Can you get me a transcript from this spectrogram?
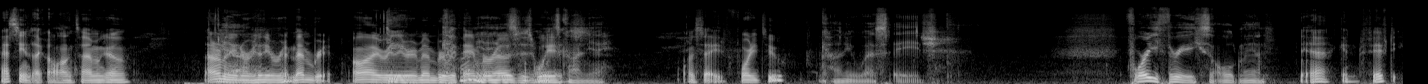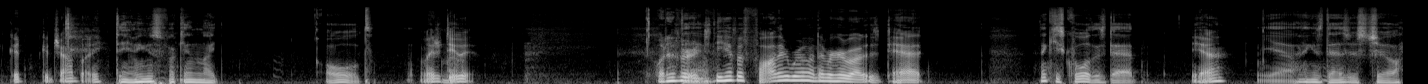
That seems like a long time ago. I don't Yeah. even really remember it. All I really Dude, remember with Amber Rose is as Wiz. I Kanye. want to say 42. Kanye West age. Forty three. He's an old man. Yeah, getting 50. Good good job, buddy. Damn, he was fucking like old. Way to do it. Whatever. Damn. Did he have a father, bro? I never heard about his dad. I think he's cool with his dad. Yeah? Yeah, I think his dad's just chill,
